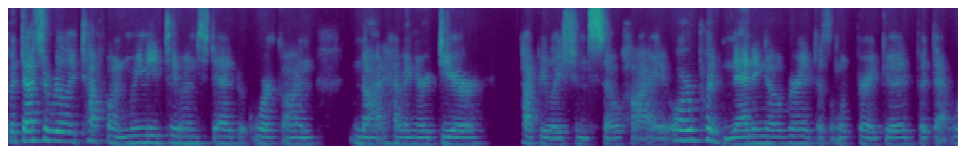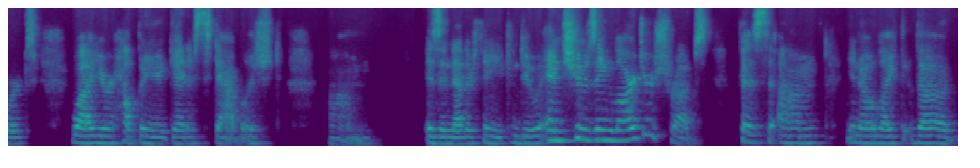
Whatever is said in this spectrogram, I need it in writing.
But that's a really tough one. We need to instead work on not having our deer population so high or put netting over it. Doesn't look very good, but that works while you're helping it get established um, is another thing you can do. And choosing larger shrubs because, um, you know, like the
